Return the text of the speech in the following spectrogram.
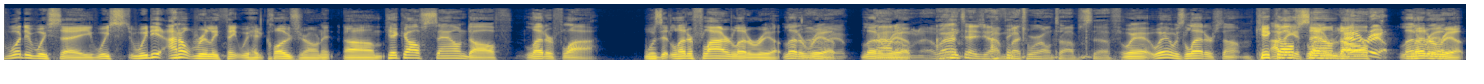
what did we say? We we did. I don't really think we had closure on it. Um, Kickoff, sound off, let her fly. was it let her fly or let her rip? Let her rip. Let her I rip. don't know. Well, I, think- tell you how think- much we're on top of stuff. Well, well, it was let her something. Kick I think off, it's let her sound rip. off, rip. let, her rip.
